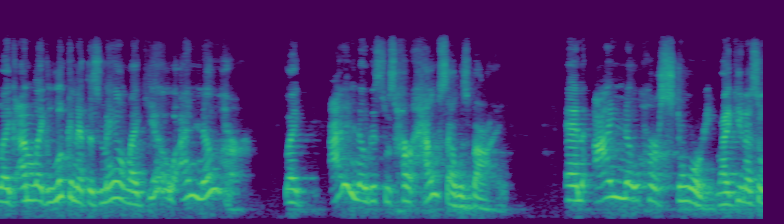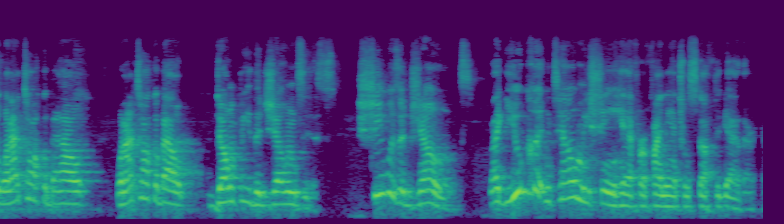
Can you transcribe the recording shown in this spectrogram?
like i'm like looking at this mail like yo i know her. Like i didn't know this was her house i was buying. And i know her story. Like you know so when i talk about when i talk about don't be the joneses she was a jones. Like you couldn't tell me she ain't have her financial stuff together.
